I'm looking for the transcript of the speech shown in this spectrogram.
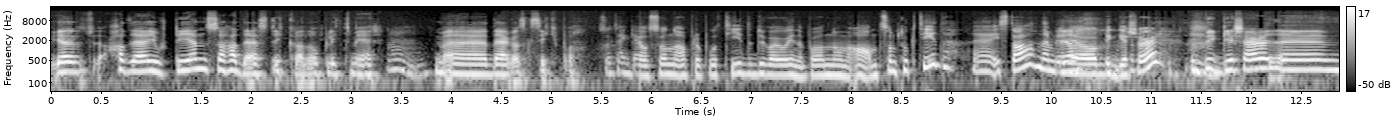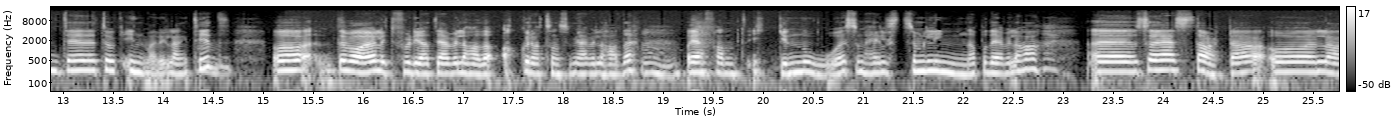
jeg, hadde jeg gjort det igjen, så hadde jeg stykka det opp litt mer. Mm. Det er jeg ganske sikker på. Så tenker jeg også, nå, Apropos tid, du var jo inne på noe annet som tok tid eh, i stad, nemlig ja. det å bygge sjøl. bygge sjøl, eh, det tok innmari lang tid. Mm. Og det var jo litt fordi at jeg ville ha det akkurat sånn som jeg ville ha det. Mm. Og jeg fant ikke noe som helst som ligna på det jeg ville ha. Eh, så jeg starta å la,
